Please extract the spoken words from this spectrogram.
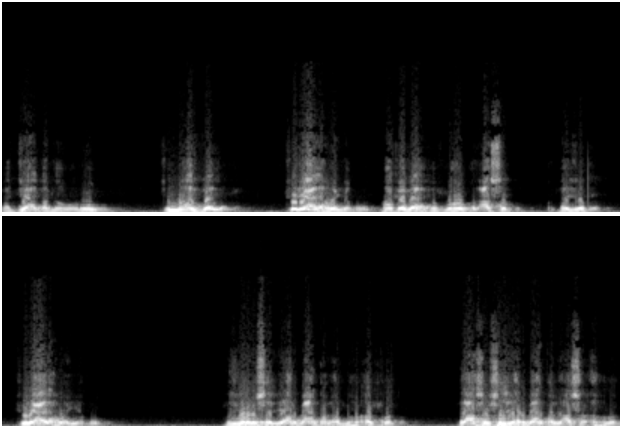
قد جاء قبل الغروب ثم أذن شرع له أن يقوم. هكذا في الظهر والعصر والفجر شرع له أن يقوم. في الظهر يصلي أربعا قبل الظهر أفضل في العصر يصلي أربعا قبل العصر أفضل.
